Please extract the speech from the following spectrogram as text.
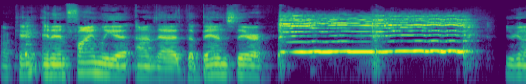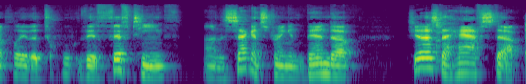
Okay, and then finally uh, on the, the bends there, you're going to play the, the 15th on the second string and bend up just a half step.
